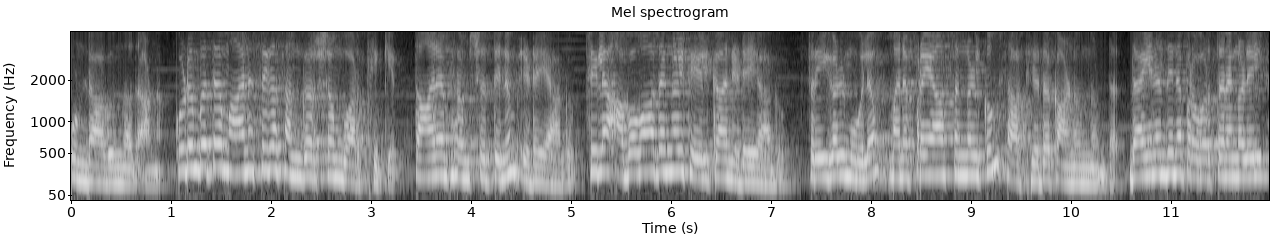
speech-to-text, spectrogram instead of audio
ഉണ്ടാകുന്നതാണ്. കുടുംബത്തെ മാനസിക സംഘർഷം വർദ്ധിക്കും. സ്ഥാനഭ്രംശത്തിനും ഇടയാകും. ചില അപവാദങ്ങൾ കേൾക്കാൻ ഇടയാകും. സ്ത്രീകൾ മൂലം മനപ്രയാസങ്ങൾക്കും സാധ്യത കാണുന്നുണ്ട്. ദൈനംദിന പ്രവർത്തനങ്ങളിൽ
